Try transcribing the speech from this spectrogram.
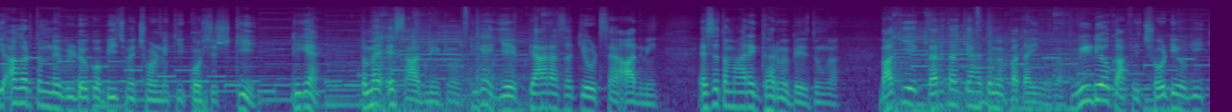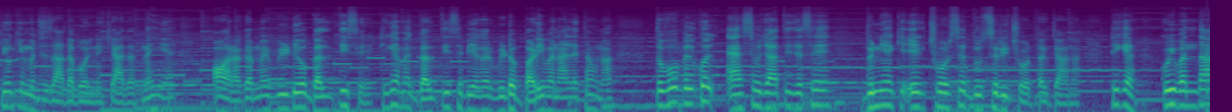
कि अगर तुमने वीडियो को बीच में छोड़ने की कोशिश की, ठीक है तो मैं इस आदमी को, ठीक है, ये प्यारा सा क्यूट सा आदमी, इसे तुम्हारे घर में भेज दूँगा। बाकी ये करता क्या है तुम्हें पता ही होगा। वीडियो काफ़ी छोटी होगी, क्योंकि मुझे ज़्यादा बोलने की आदत नहीं है। और अगर मैं वीडियो गलती से, ठीक है, मैं गलती से भी अगर वीडियो बड़ी बना लेता हूँ ना तो वो बिल्कुल ऐसे हो जाती जैसे दुनिया के एक छोर से दूसरी छोर तक जाना, ठीक है। कोई बंदा,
